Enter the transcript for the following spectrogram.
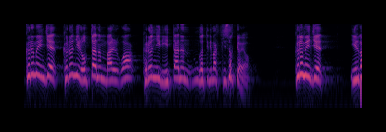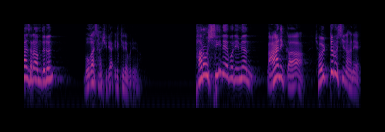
그러면 이제 그런 일 없다는 말과 그런 일이 있다는 것들이 막 뒤섞여요. 그러면 이제 일반 사람들은 뭐가 사실이야? 이렇게 돼버려요. 바로 시인해버리면 망하니까 절대로 시인 안 해.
